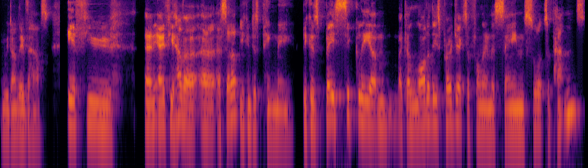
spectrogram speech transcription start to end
we don't leave the house. If you and, if you have a, a, a, setup, you can just ping me because basically, um, like a lot of these projects are following the same sorts of patterns.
